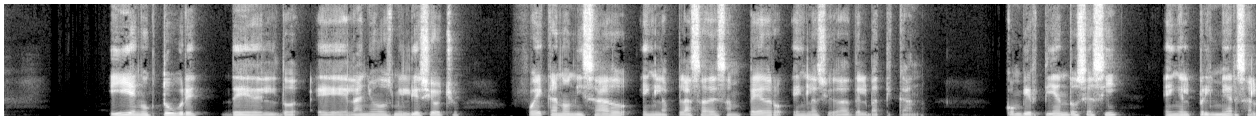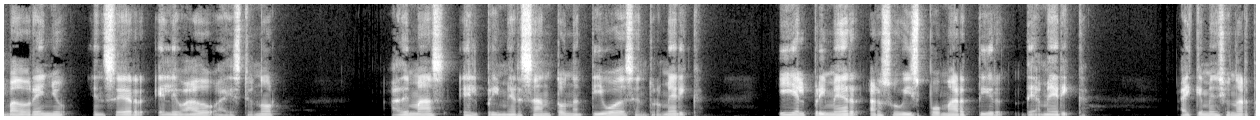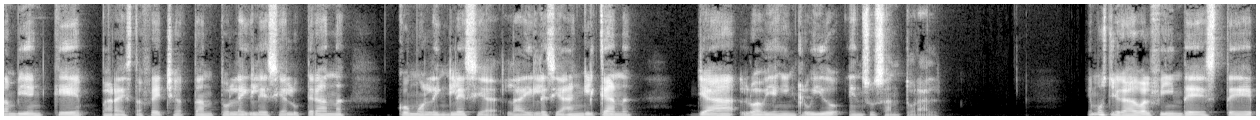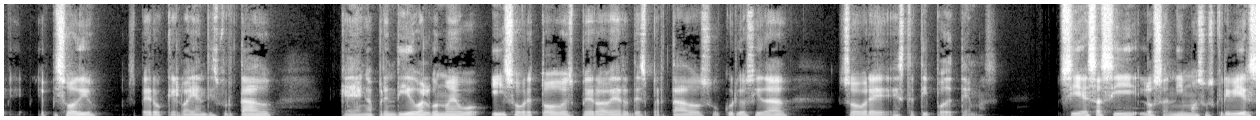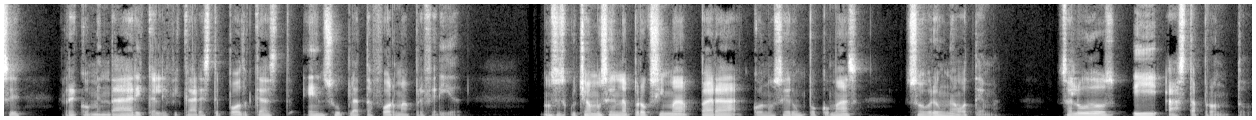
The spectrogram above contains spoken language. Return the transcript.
Y en octubre del año 2018 fue canonizado en la Plaza de San Pedro en la Ciudad del Vaticano, convirtiéndose así en el primer salvadoreño en ser elevado a este honor. Además, el primer santo nativo de Centroamérica y el primer arzobispo mártir de América. Hay que mencionar también que para esta fecha tanto la iglesia luterana como la iglesia, la iglesia anglicana ya lo habían incluido en su santoral. Hemos llegado al fin de este episodio, espero que lo hayan disfrutado que hayan aprendido algo nuevo y sobre todo espero haber despertado su curiosidad sobre este tipo de temas. Si es así, los animo a suscribirse, recomendar y calificar este podcast en su plataforma preferida. Nos escuchamos en la próxima para conocer un poco más sobre un nuevo tema. Saludos y hasta pronto.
